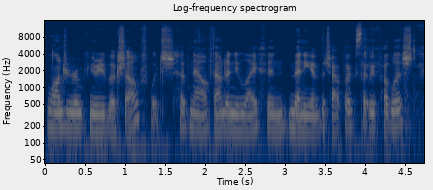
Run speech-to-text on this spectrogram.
laundry room community bookshelf, which have now found a new life in many of the chapbooks that we've published.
